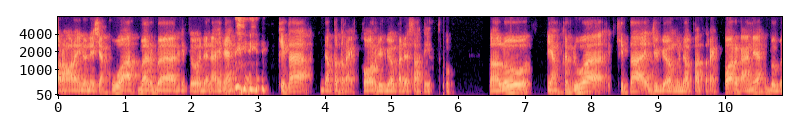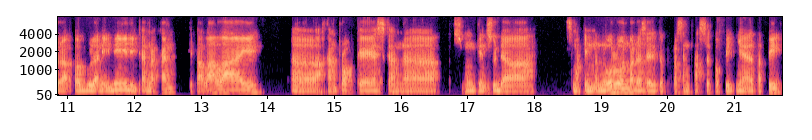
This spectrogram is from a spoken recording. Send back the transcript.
orang-orang Indonesia kuat, barbar gitu, dan akhirnya kita dapat rekor juga pada saat itu. Lalu yang kedua kita juga mendapat rekor kan ya beberapa bulan ini dikarenakan kita lalai uh, akan prokes karena mungkin sudah semakin menurun pada saat itu persentase COVID-nya, tapi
